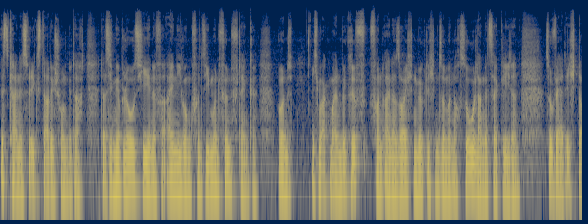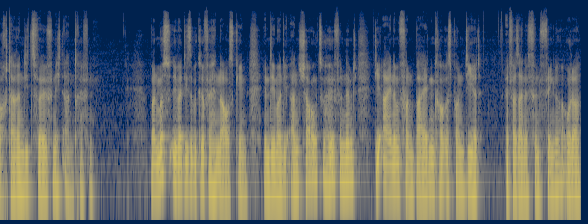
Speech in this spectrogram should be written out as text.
ist keineswegs dadurch schon gedacht, dass ich mir bloß jene Vereinigung von sieben und fünf denke, und ich mag meinen Begriff von einer solchen möglichen Summe noch so lange zergliedern, so werde ich doch darin die zwölf nicht antreffen. Man muss über diese Begriffe hinausgehen, indem man die Anschauung zu Hilfe nimmt, die einem von beiden korrespondiert, etwa seine fünf Finger oder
